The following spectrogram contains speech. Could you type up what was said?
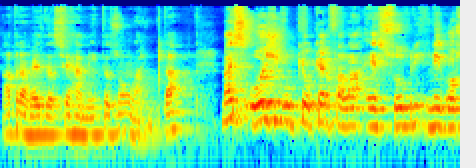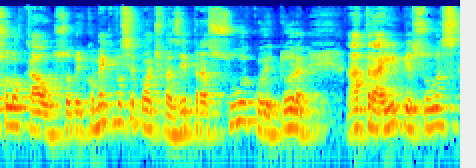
através das ferramentas online, tá? Mas hoje o que eu quero falar é sobre negócio local, sobre como é que você pode fazer para a sua corretora atrair pessoas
